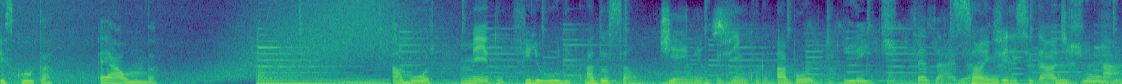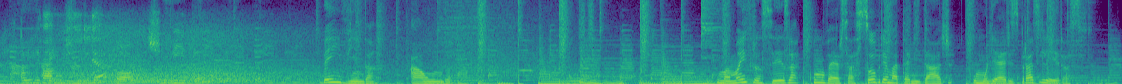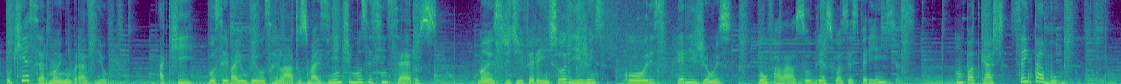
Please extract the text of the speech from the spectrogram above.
Escuta, é a onda. Amor, medo, filho único, adoção, gêmeos, vínculo, aborto, leite, cesárea, sangue, felicidade, enjoo, família, morte, vida. Bem-vinda à onda. Uma mãe francesa conversa sobre a maternidade com mulheres brasileiras. O que é ser mãe no Brasil? Aqui você vai ouvir os relatos mais íntimos e sinceros. Mães de diferentes origens, cores, religiões vão falar sobre as suas experiências. Um podcast sem tabu.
